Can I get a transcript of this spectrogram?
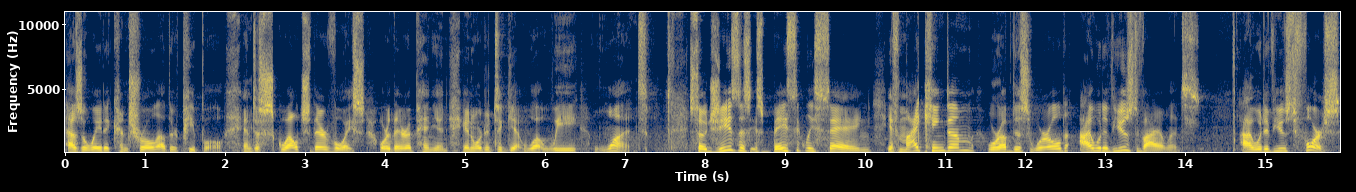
as a way to control other people and to squelch their voice or their opinion in order to get what we want. So Jesus is basically saying if my kingdom were of this world, I would have used violence, I would have used force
